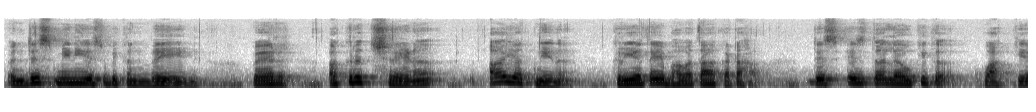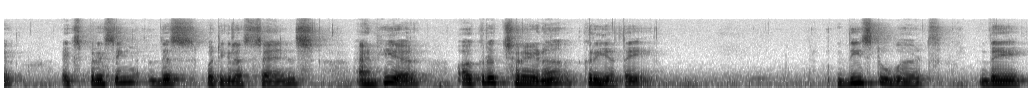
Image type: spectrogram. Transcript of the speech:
when this meaning is to be conveyed, where akrichrena ayatnena kriyate bhavata kataha, this is the laukika vakya expressing this particular sense, and here akrichrena kriyate. These two words they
